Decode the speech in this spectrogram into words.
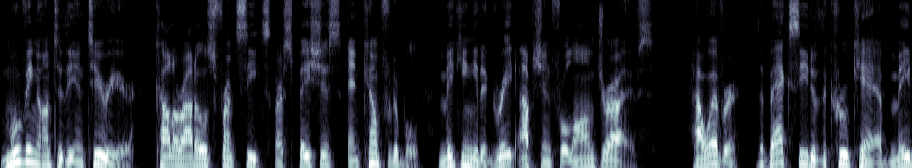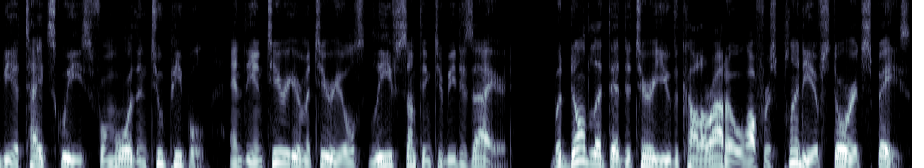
Moving on to the interior, Colorado's front seats are spacious and comfortable, making it a great option for long drives. However, the back seat of the crew cab may be a tight squeeze for more than two people, and the interior materials leave something to be desired. But don't let that deter you. The Colorado offers plenty of storage space,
